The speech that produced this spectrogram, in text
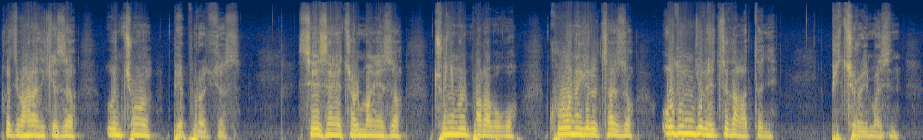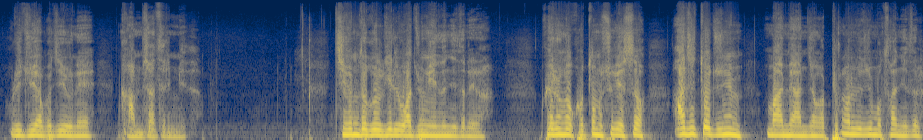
하지만 하나님께서 은총을 베풀어 주셨어. 세상의 절망에서 주님을 바라보고 구원의 길을 찾아서 어두운 길을 헤쳐나갔더니 빛으로 임하신 우리 주의 아버지 은혜 감사드립니다. 지금도 그 길 와중에 있는 이들이나 괴로움과 고통 속에서 아직도 주님 마음의 안정과 평안을 누리지 못한 이들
